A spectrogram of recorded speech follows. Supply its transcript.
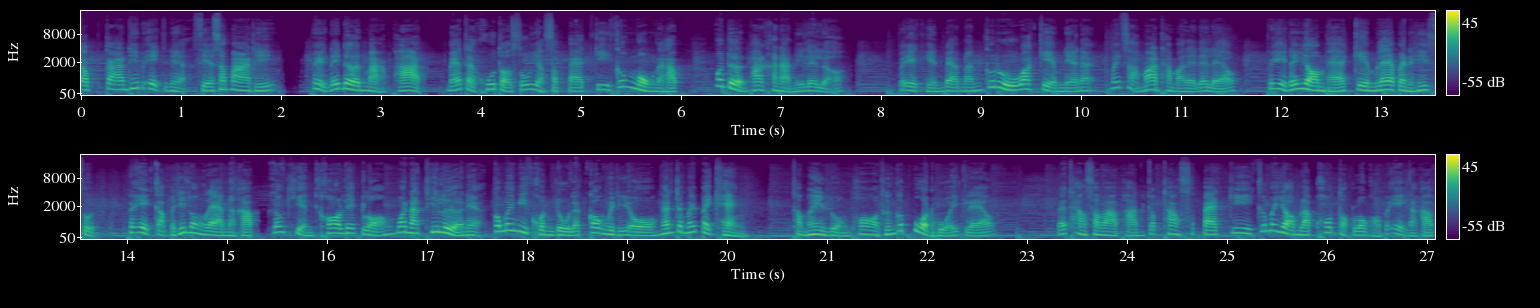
กับการที่พระเอกเนี่ยเสียสมาธิ พระเอกได้เดินหมากพลาด แม้แต่คู่ต่อสู้อย่างสเปซกี้ก็งงนะครับว่าเดินพลาดขนาดนี้เลยเหรอ พระเอกเห็นแบบนั้นก็รู้ว่าเกมเนี้ยเนี่ยไม่สามารถทำอะไรได้แล้ว พระเอกได้ยอมแพ้เกมแรกไปในที่สุด พระเอกกลับไปที่โรงแรมนะครับแล้วเขียนข้อเรียกร้องว่านัดที่เหลือเนี่ยต้องไม่มีคนดูและกล้องวิดีโองั้นจะไม่ไปแข่งทำให้หลวงพ่อถึงก็ปวดหัวอีกแล้ว และทางสมาพันธ์กับทางสเปซกี้ก็ไม่ยอมรับข้อตกลงของพระเอกนะครับ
